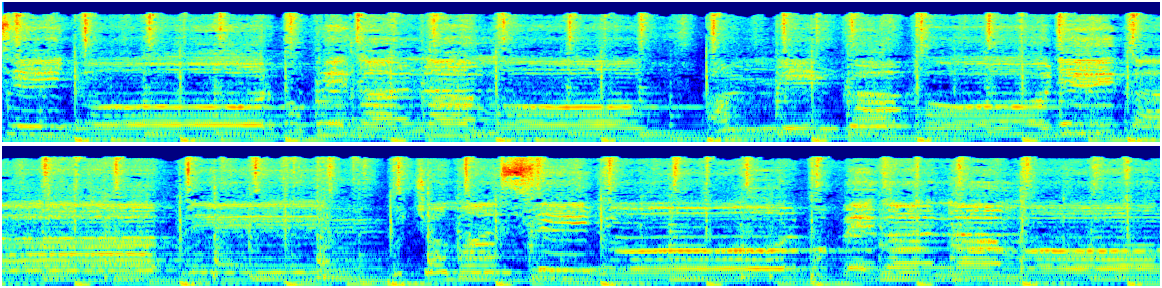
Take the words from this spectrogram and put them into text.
Senhor, vou pegar na mão. Chama Senhor, vou pegar na mão,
